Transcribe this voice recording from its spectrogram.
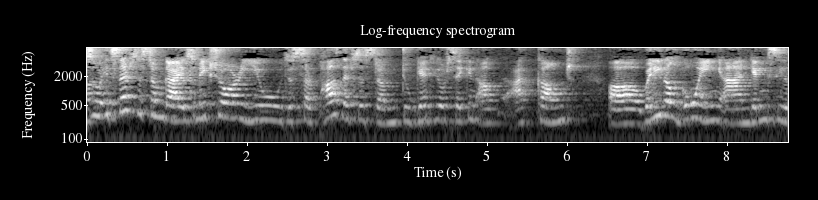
so it's their system, guys. So make sure you just surpass their system to get your second account uh, very well going and getting sealed.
